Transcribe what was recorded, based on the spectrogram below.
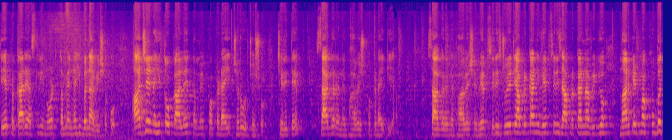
તે પ્રકારે અસલી નોટ તમે નહીં બનાવી શકો. આજે નહીં તો કાલે તમે પકડાઈ જરૂર જશો. જે રીતે સાગર અને ભાવેશ પકડાઈ ગયા. સાગર અને ભાવેશે વેબ સિરીઝ જોઈએ તે આ પ્રકારની વેબ સિરીઝ, આ પ્રકારના વીડિયો માર્કેટમાં ખૂબ જ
